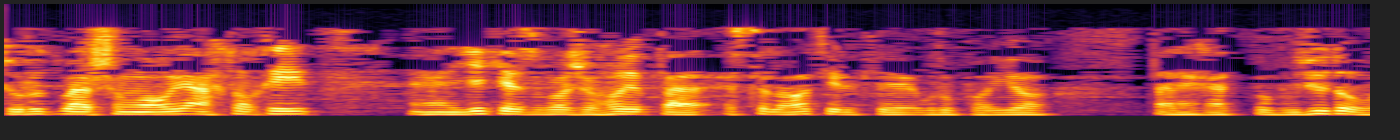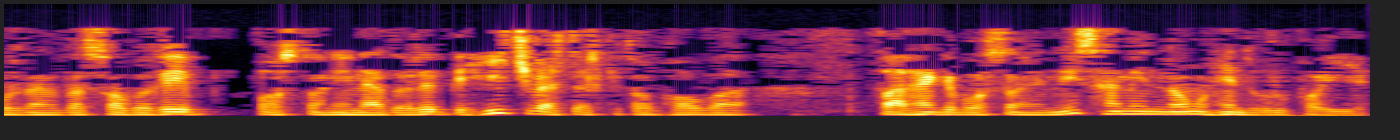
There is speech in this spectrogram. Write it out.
درود بر شما آقای اخلاقی. یکی از واجه های و اصطلاحاتی رو که اروپایی ها در حقیقت به وجود آوردن و سابقه باستانی نداره به هیچ وجه در کتاب ها و فرهنگ باستانی نیست همین نام هند اروپاییه.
